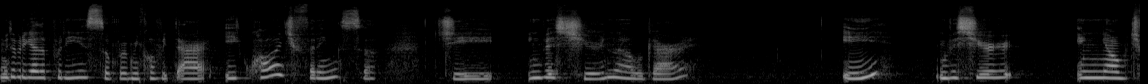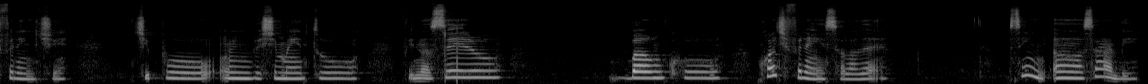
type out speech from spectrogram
Muito obrigada por isso, por me convidar. E qual a diferença de investir no lugar e investir em algo diferente? Tipo, um investimento financeiro, banco. Qual a diferença, Lalé? Sim, uh, sabe?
